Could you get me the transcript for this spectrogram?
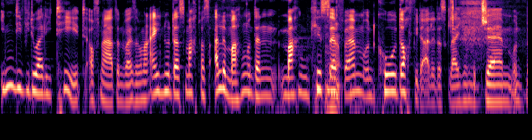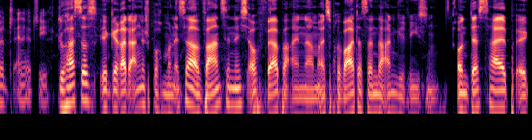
Individualität auf eine Art und Weise, weil man eigentlich nur das macht, was alle machen und dann machen Kiss Ja. FM und Co. doch wieder alle das gleiche mit Jam und mit Energy. Du hast das ja gerade angesprochen. Man ist ja wahnsinnig auf Werbeeinnahmen als privater Sender angewiesen. Und deshalb äh,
